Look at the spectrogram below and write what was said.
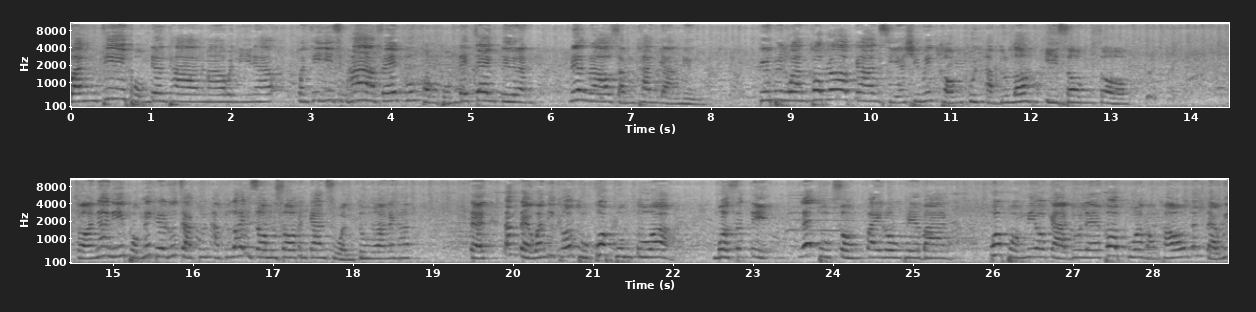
วันที่ผมเดินทางมาวันนี้นะครับ วันที่ 25 Facebook ของผมได้แจ้งเตือน เรื่องราวสำคัญอย่างหนึ่ง คือเป็นวันครบรอบการเสียชีวิตของคุณอับดุลลอฮ์อีซอมซอก่อนหน้านี้ผมไม่เคยรู้จักคุณอับดุลลอฮ์อีซอมซอเป็นการส่วนตัวนะครับ แต่ตั้งแต่วันที่เขาถูกควบคุมตัว หมดสติและถูกส่งไปโรงพยาบาล พวกผมมีโอกาสดูแลครอบครัวของเขาตั้งแต่วิ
